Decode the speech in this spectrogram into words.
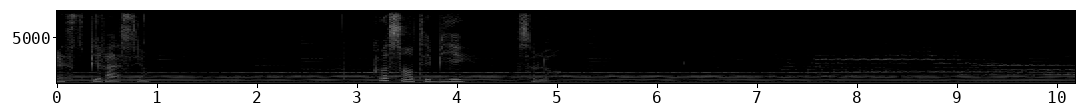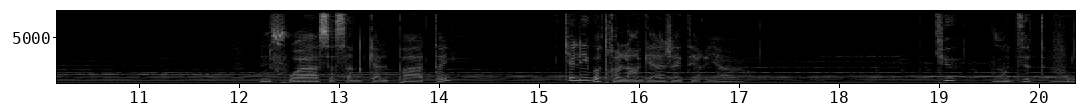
respiration? Ressentez bien cela. Une fois ce pas atteint, quel est votre langage intérieur? Que vous dites-vous?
